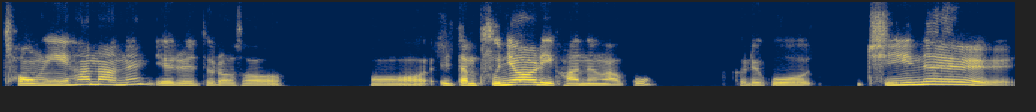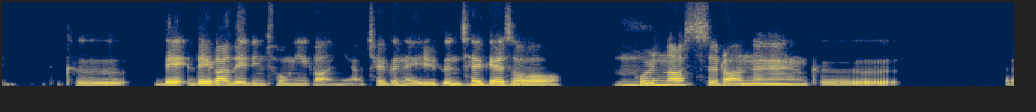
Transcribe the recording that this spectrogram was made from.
정의 하나는 예를 들어서 어 일단 분열이 가능하고 그리고 gene을 그 내, 내가 내린 정의가 아니야. 최근에 읽은 음, 음, 책에서 폴 음, 너스라는 그 어,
